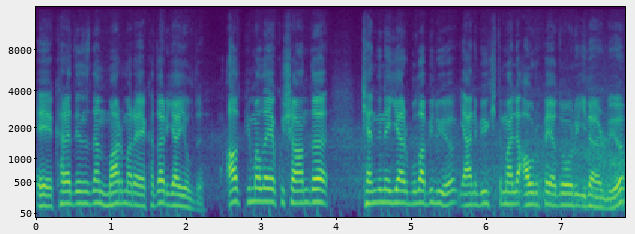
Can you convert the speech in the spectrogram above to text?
e, Karadeniz'den Marmara'ya kadar yayıldı. Alp Himalaya kuşağında kendine yer bulabiliyor. Yani büyük ihtimalle Avrupa'ya doğru ilerliyor.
